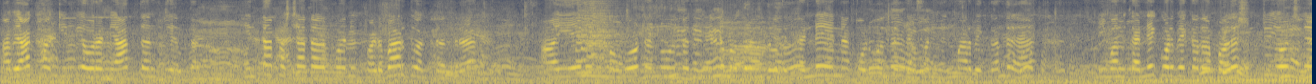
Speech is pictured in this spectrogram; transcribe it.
ನಾವು ಯಾಕೆ ಹಾಕಿದ್ವಿ? ಅವರನ್ನು ಯಾಕೆ ತಂದ್ವಿ ಅಂತ. ಇಂಥ ಪಶ್ಚಾತ್ತಾಪ ನೀವು ಪಡಬಾರ್ದು ಅಂತಂದ್ರೆ ಆ ಏನು ನಿಮ್ಮ ಓಟ್ ಅನ್ನುವಂಥದ್ದು ಹೆಣ್ಣು ಮಕ್ಕಳ ಒಂದು ಕನ್ಯೆಯನ್ನು ಕೊಡುವಂಥ ಕೆಲಸ ಹೆಂಗೆ ಮಾಡ್ಬೇಕಂದ್ರೆ ನೀವೊಂದು ಕನ್ನೆ ಕೊಡ್ಬೇಕಾದ್ರೆ ಬಹಳಷ್ಟು ಯೋಚನೆ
